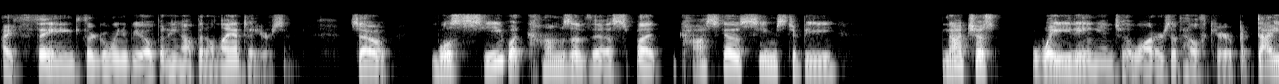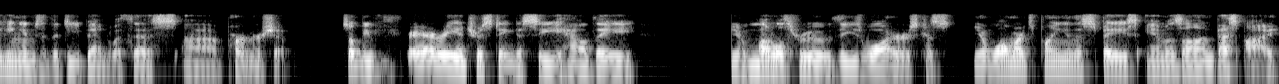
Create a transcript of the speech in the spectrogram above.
I think they're going to be opening up in Atlanta here soon. So we'll see what comes of this. But Costco seems to be not just wading into the waters of healthcare, but diving into the deep end with this uh, partnership. So it'll be very interesting to see how they, you know, muddle through these waters because you know Walmart's playing in this space, Amazon, Best Buy,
